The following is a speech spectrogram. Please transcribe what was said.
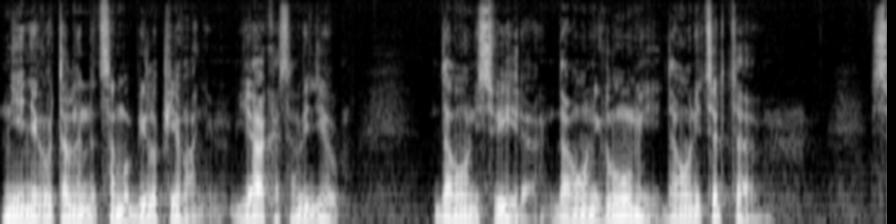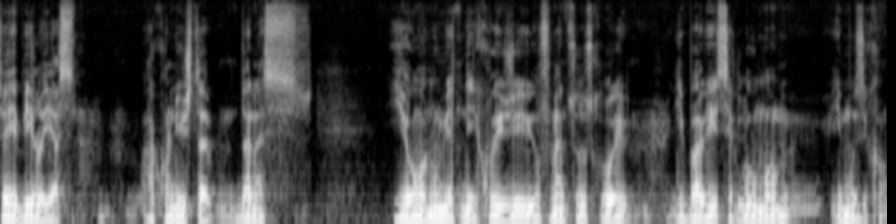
nije njegov talent samo bilo pjevanjem. Ja kad sam vidio da on svira, da on glumi, da on crta, sve je bilo jasno. Ako ništa, danas je on umjetnik koji živi u Francuskoj i bavi se glumom i muzikom.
